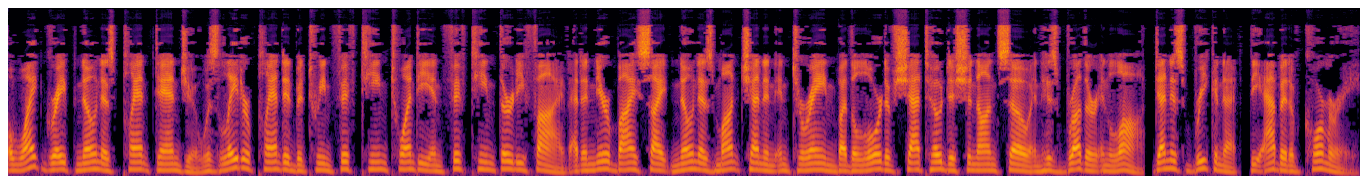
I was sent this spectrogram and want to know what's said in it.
a white grape known as Plant d'Anjou was later planted between 1520 and 1535 at a nearby site known as Mont Chenin in Touraine by the lord of Château de Chenonceau and his brother-in-law, Denis Briçonnet, the abbot of Cormery.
